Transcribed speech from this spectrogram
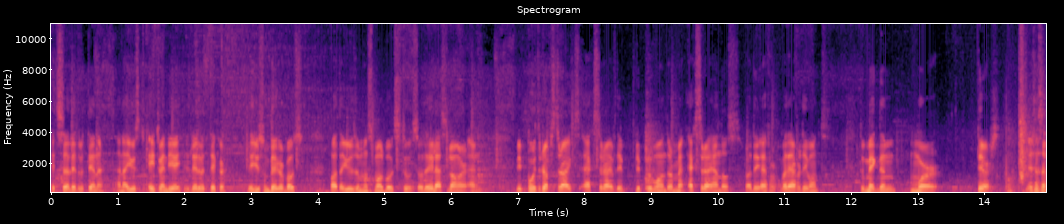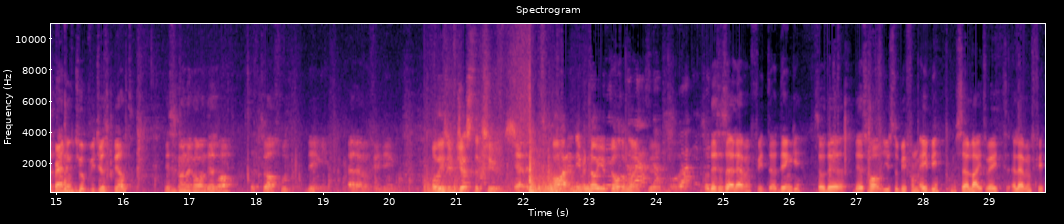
It's a little bit thinner, and I used 828. It's a little bit thicker. They use some bigger boats, but I use them on small boats too, so they last longer. And we put rub strikes extra if they people want, or extra handles, whatever, whatever they want, to make them more theirs. This is a brand new tube we just built. This is gonna go on this hull. It's a 12 foot dinghy, 11 foot dinghy. Well, these are just the tubes. Yeah. Oh, I didn't even know you built them like this. So this is an 11 feet uh, dinghy. So the this hull used to be from AB. It's a lightweight 11 feet,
